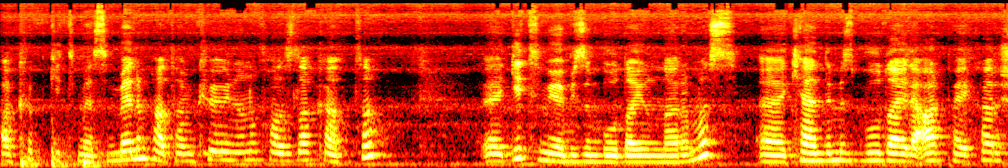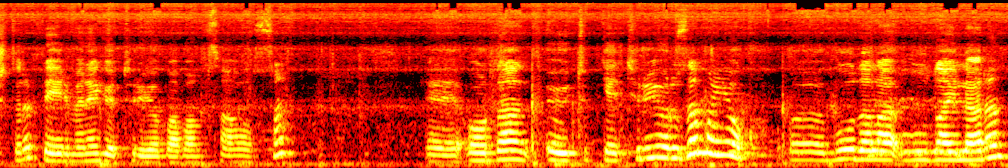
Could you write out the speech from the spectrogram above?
akıp gitmesin. Benim hatam köy ununu fazla kattım. E, gitmiyor bizim buğday unlarımız. E, kendimiz buğdayla arpayı karıştırıp değirmene götürüyor babam sağ olsun. E, oradan öğütüp getiriyoruz ama yok. E, buğdala, buğdayların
